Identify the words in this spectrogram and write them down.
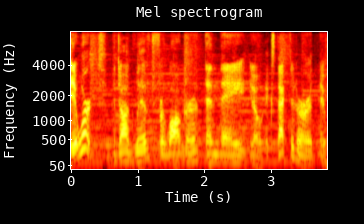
it worked. The dog lived for longer than they, you know, expected or it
